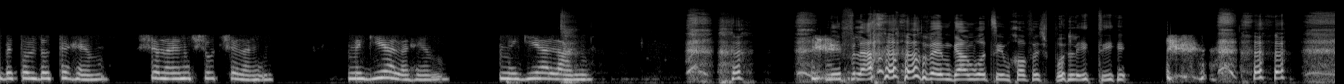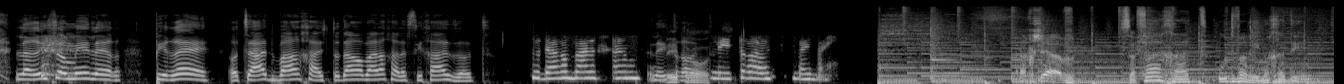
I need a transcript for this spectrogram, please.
בתולדותיהם, של האנושות שלהם. מגיע להם, מגיע לנו. נפלא, והם גם רוצים חופש פוליטי. לריסה מילר, פירה, הוצאת ברחש, תודה רבה לך על השיחה הזאת. תודה רבה לכם. להתראות. להתראות. ביי ביי. עכשיו, שפה אחת ודברים אחדים.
